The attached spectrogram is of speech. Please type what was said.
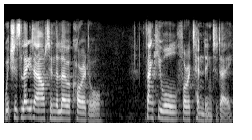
which is laid out in the lower corridor. Thank you all for attending today.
